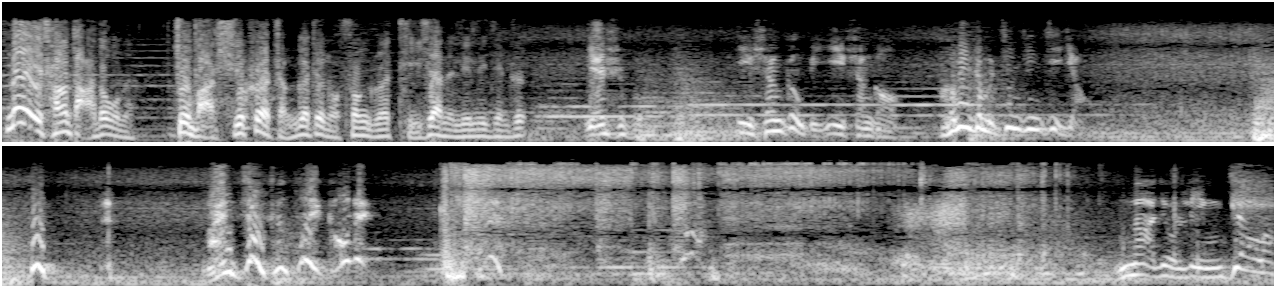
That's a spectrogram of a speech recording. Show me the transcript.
那一场打斗呢，就把徐克整个这种风格体现的淋漓尽致。严师傅，一山更比一山高，何必这么斤斤计较？哼，俺就是最高的。那就领教了。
